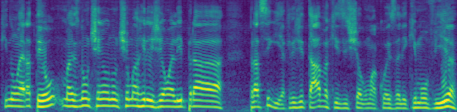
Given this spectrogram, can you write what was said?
Que não era teu, mas não tinha, não tinha uma religião ali para seguir. Acreditava que existia alguma coisa ali que movia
